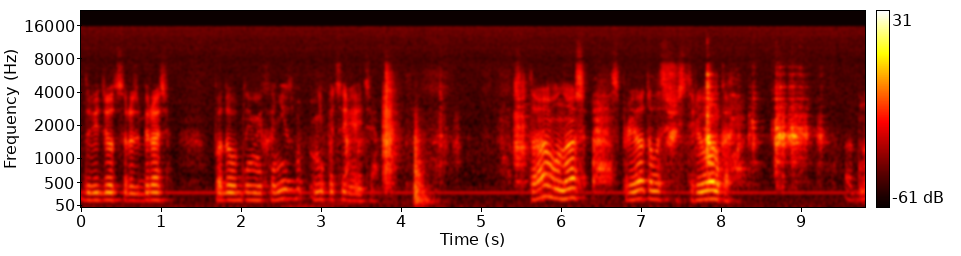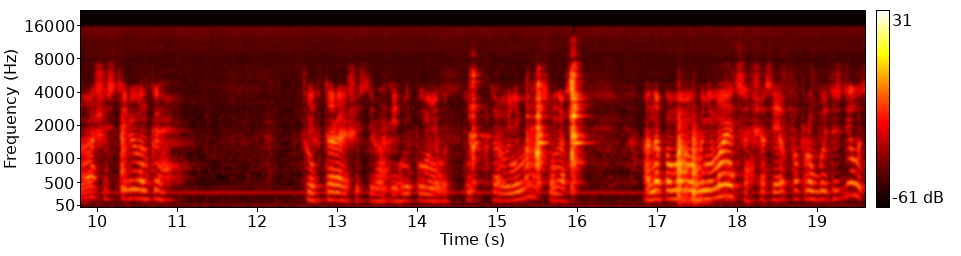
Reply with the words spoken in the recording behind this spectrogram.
доведется разбирать подобный механизм, не потеряйте. Там у нас спряталась шестеренка. Одна шестеренка и вторая шестеренка, я не помню, вот тут та вынимается у нас. Она, по-моему, вынимается. Сейчас я попробую это сделать.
